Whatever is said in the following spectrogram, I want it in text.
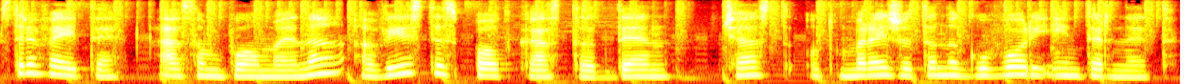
Здравейте, аз съм Пламена, а вие сте с подкаста ДЕН, част от мрежата на Говори Интернет.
